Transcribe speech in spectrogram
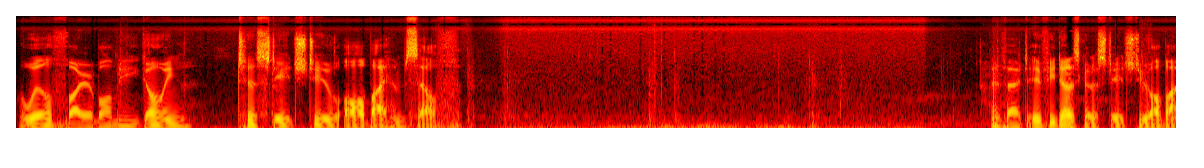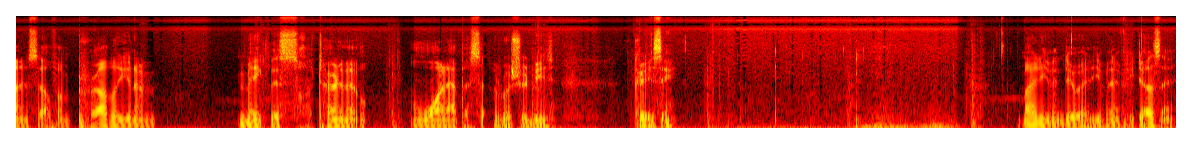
will Fireball me going to stage two all by himself? In fact, if he does go to stage two all by himself, I'm probably gonna make this tournament one episode, which would be crazy. Might even do it, even if he doesn't.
